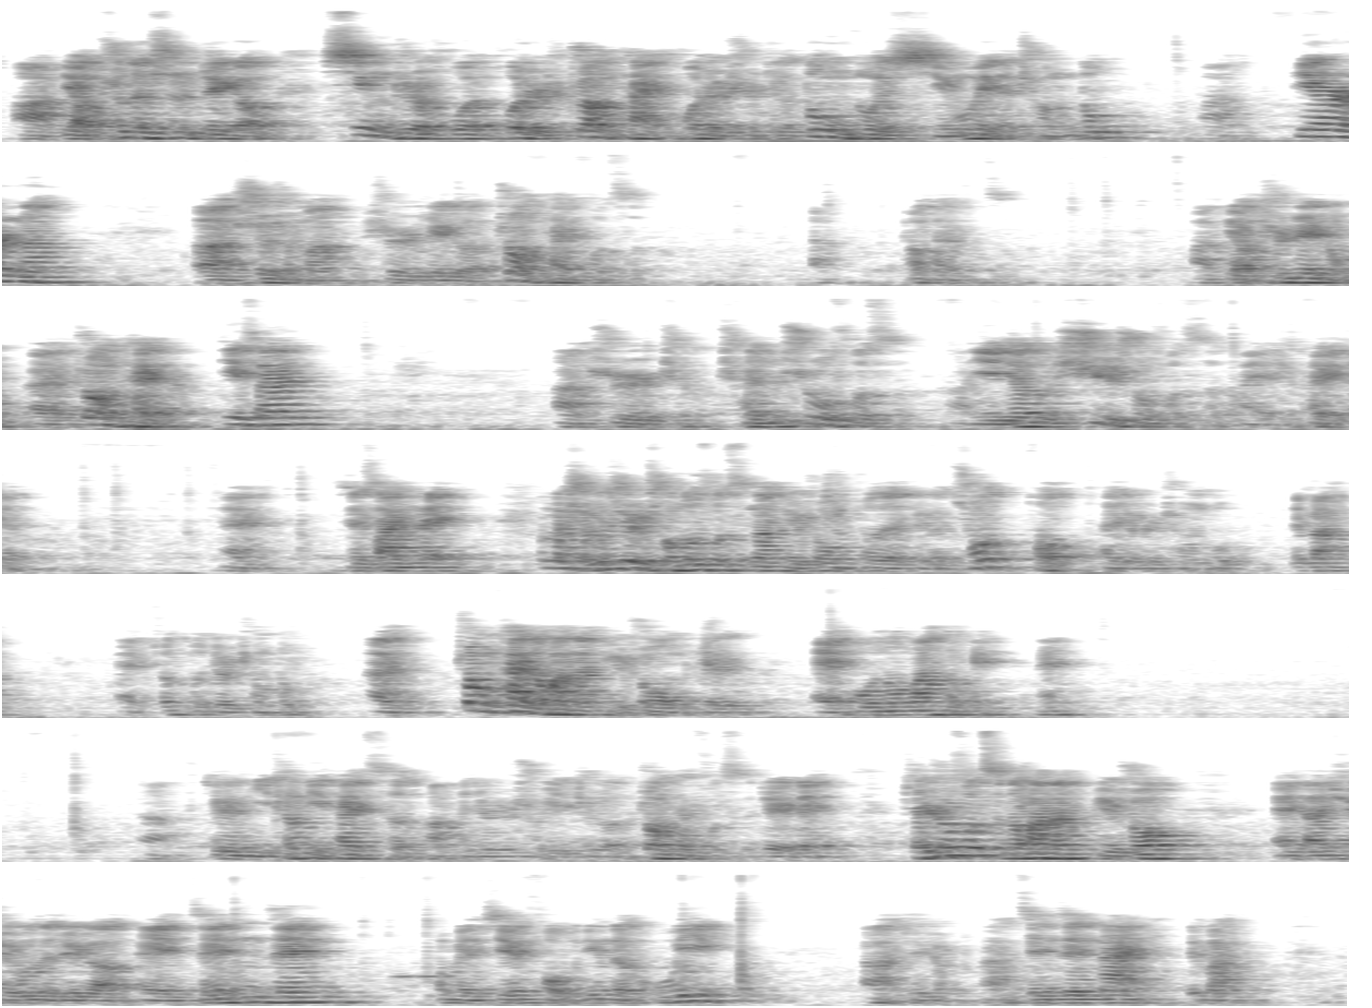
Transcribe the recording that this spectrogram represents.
啊，表示的是这个性质或或者是状态，或者是这个动作行为的程度啊。第二呢，啊是什么？是这个状态副词啊，状态副词。啊，表示这种呃状态的。第三啊是陈陈述副词啊，也叫做叙述副词啊，也是可以的。哎，这三类。那么什么是程度副词呢？比如说我们说的这个 choto，它就是程度，对吧？哎，choto 就是程度。哎，状态的话呢，比如说我们这个哎 onomatope，哎，啊，这个拟声拟态词啊，它就是属于这个状态副词这一类。陈述副词的话呢，比如说哎大家学过的这个哎 zen zen 后面接否定的呼应啊这种啊 zen zen nai，对吧？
